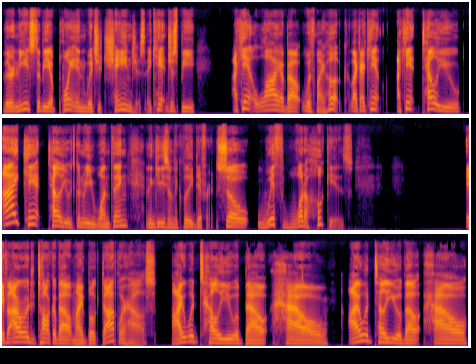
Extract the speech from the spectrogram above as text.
there needs to be a point in which it changes. It can't just be I can't lie about with my hook. Like I can't I can't tell you I can't tell you it's going to be one thing and then give you something completely different. So with what a hook is, if I were to talk about my book Doppler House, I would tell you about how I would tell you about how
